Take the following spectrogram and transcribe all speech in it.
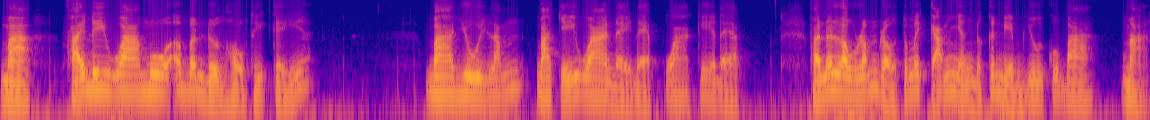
Mà phải đi qua mua ở bên đường Hồ Thị Kỷ. Ba vui lắm, ba chỉ hoa này đẹp, hoa kia đẹp. Phải nói lâu lắm rồi tôi mới cảm nhận được cái niềm vui của ba mà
